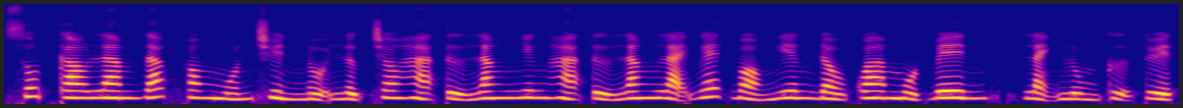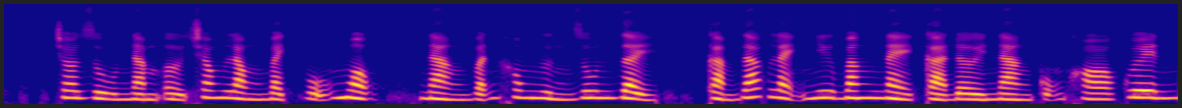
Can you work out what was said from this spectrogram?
Sốt cao Lam Giác Phong muốn truyền nội lực cho Hạ Tử Lăng nhưng Hạ Tử Lăng lại ghét bỏ nghiêng đầu qua một bên, lạnh lùng cử tuyệt, cho dù nằm ở trong lòng Bạch Vũ Mộng, nàng vẫn không ngừng run rẩy, cảm giác lạnh như băng này cả đời nàng cũng khó quên.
